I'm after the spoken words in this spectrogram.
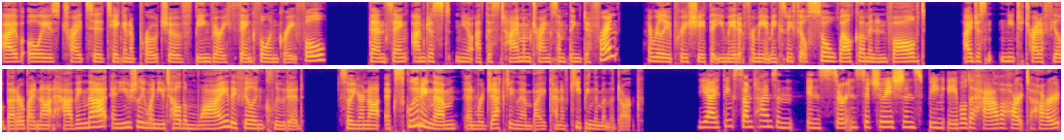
I've always tried to take an approach of being very thankful and grateful, then saying, I'm just, you know, at this time, I'm trying something different. I really appreciate that you made it for me. It makes me feel so welcome and involved. I just need to try to feel better by not having that. And usually, when you tell them why, they feel included. So you're not excluding them and rejecting them by kind of keeping them in the dark. Yeah, I think sometimes in in certain situations being able to have a heart to heart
